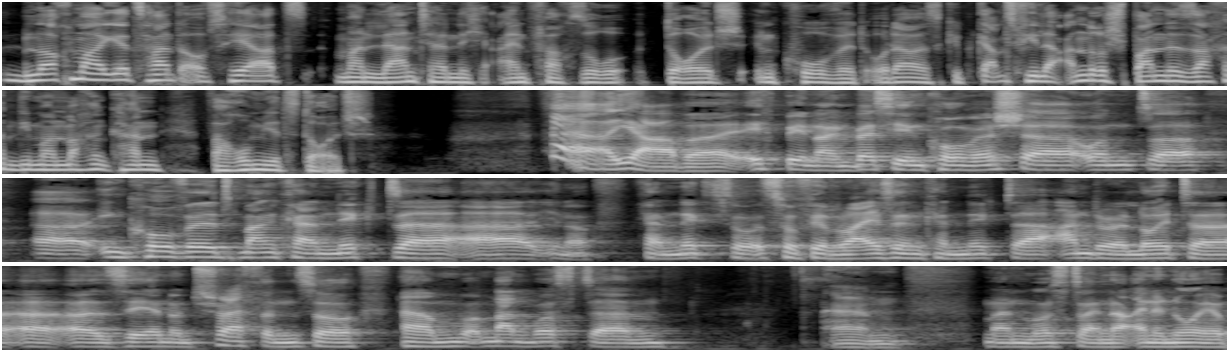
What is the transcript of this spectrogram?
nochmal jetzt Hand aufs Herz, man lernt ja nicht einfach so Deutsch in Covid, oder? Es gibt ganz viele andere spannende Sachen, die man machen kann. Warum jetzt Deutsch? Ja, ja, aber ich bin ein bisschen komisch äh, und äh, äh, in Covid man kann nicht, äh, uh, you know, kann nicht so, so viel reisen, kann nicht äh, andere Leute äh, sehen und treffen. So ähm, man muss ähm, ähm, man muss eine eine neue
